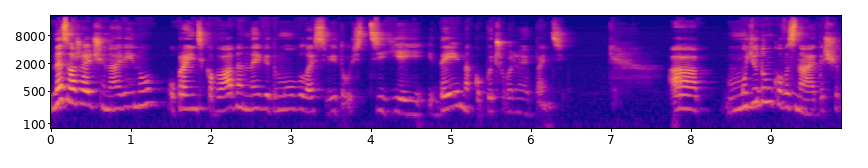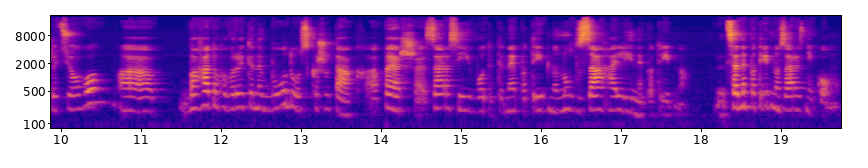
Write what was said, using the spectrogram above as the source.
Незважаючи на війну, українська влада не відмовилась від ось цієї ідеї накопичувальної пенсії. А, Мою думку, ви знаєте щодо цього. А, Багато говорити не буду, скажу так. Перше, зараз її вводити не потрібно, ну взагалі не потрібно. Це не потрібно зараз нікому.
